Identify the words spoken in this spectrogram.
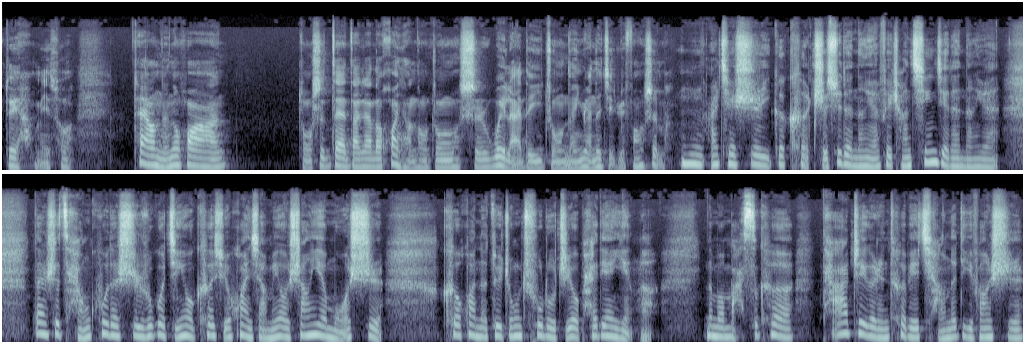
对呀，没错。太阳能的话。总是在大家的幻想当中是未来的一种能源的解决方式嘛？嗯，而且是一个可持续的能源，非常清洁的能源。但是残酷的是，如果仅有科学幻想，没有商业模式，科幻的最终出路只有拍电影了。那么，马斯克他这个人特别强的地方是，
